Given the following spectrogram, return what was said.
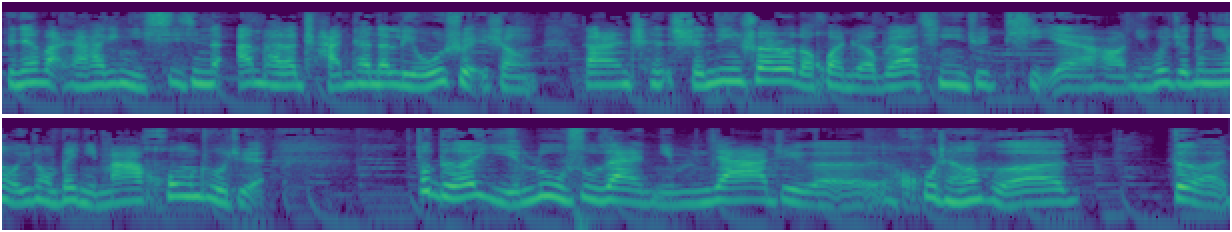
人家晚上还给你细心的安排了潺潺的流水声。当然，神神经衰弱的患者不要轻易去体验哈，你会觉得你有一种被你妈轰出去，不得已露宿在你们家这个护城河的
